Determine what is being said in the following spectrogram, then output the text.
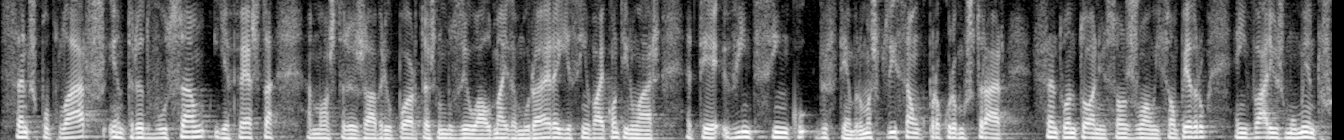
Santos Populares, entre a devoção e a festa. A mostra já abriu portas no Museu Almeida Moreira e assim vai continuar até 25 de setembro. Uma exposição que procura mostrar Santo António, São João e São Pedro em vários momentos,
